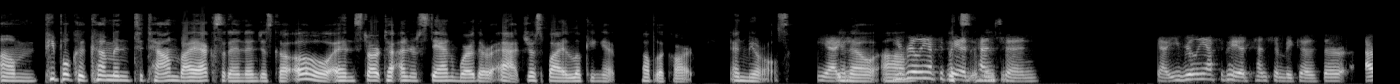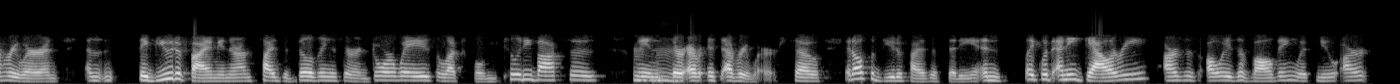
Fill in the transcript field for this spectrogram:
um, people could come into town by accident and just go, oh, and start to understand where they're at just by looking at public art and murals. Yeah, you, you know, um, you really have to pay attention. Amazing. Yeah, you really have to pay attention because they're everywhere and and they beautify. I mean, they're on sides of buildings, they're in doorways, electrical utility boxes. I mean, mm-hmm. they're it's everywhere. So it also beautifies a city. And like with any gallery, ours is always evolving with new art.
